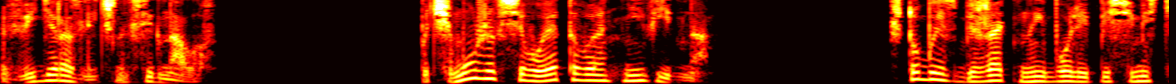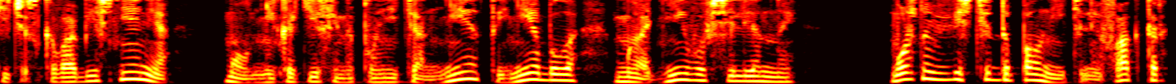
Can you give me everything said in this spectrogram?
в виде различных сигналов. Почему же всего этого не видно? Чтобы избежать наиболее пессимистического объяснения, мол, никаких инопланетян нет и не было, мы одни во Вселенной, можно ввести дополнительный фактор,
